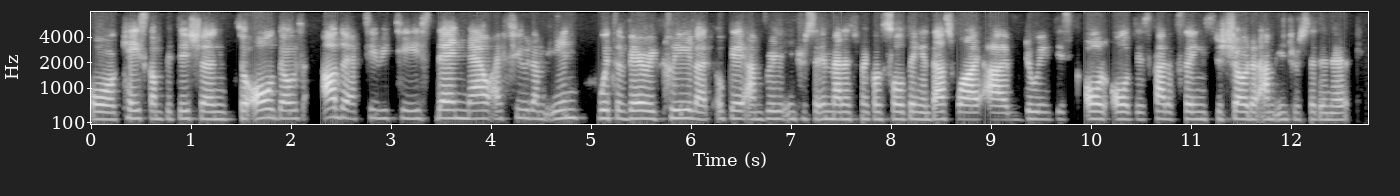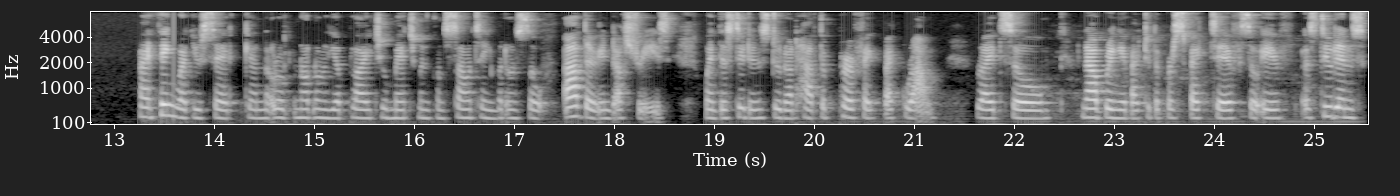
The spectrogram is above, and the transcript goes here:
or case competition. So all those other activities, then now I fill them in with a very clear like, okay, I'm really interested in management consulting and that's why I'm doing this all all these kind of things to show that I'm interested in it. I think what you said can not only apply to management consulting but also other industries when the students do not have the perfect background right? So now bring it back to the perspective. So if a student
